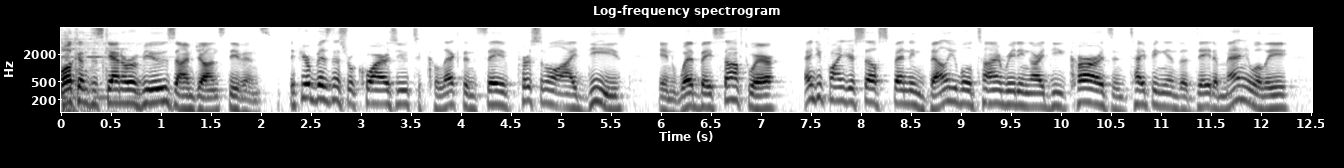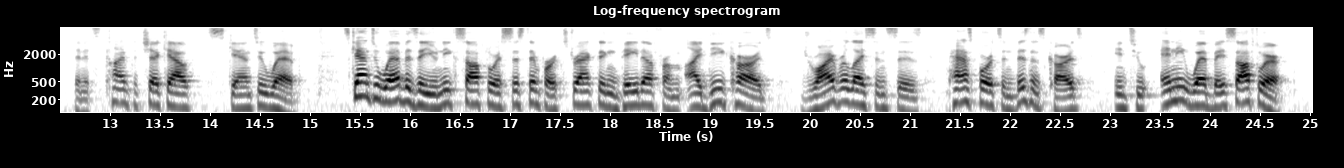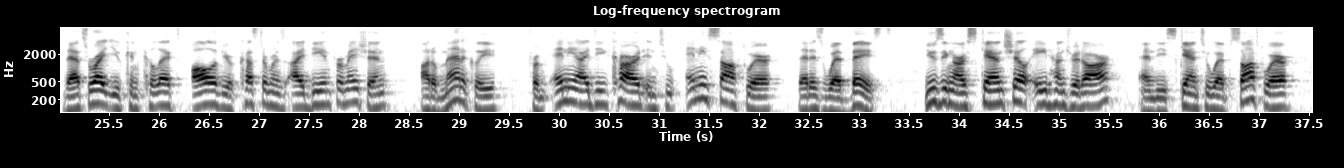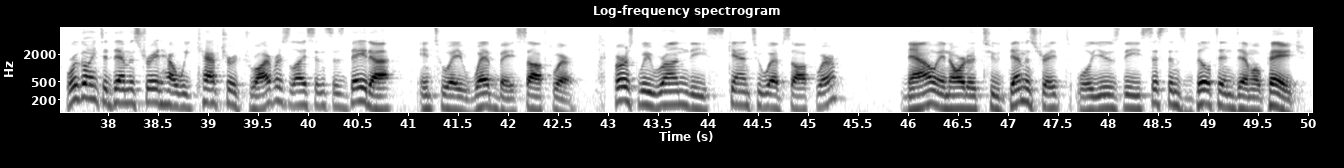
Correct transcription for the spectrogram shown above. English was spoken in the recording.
Welcome to Scanner Reviews. I'm John Stevens. If your business requires you to collect and save personal IDs in web-based software, and you find yourself spending valuable time reading ID cards and typing in the data manually, then it's time to check out Scan2Web. Scan2Web is a unique software system for extracting data from ID cards, driver licenses, passports, and business cards into any web-based software. That's right, you can collect all of your customers' ID information automatically from any ID card into any software that is web-based. Using our ScanShell 800R and the Scan2Web software, we're going to demonstrate how we capture driver's licenses data into a web-based software. First, we run the Scan2Web software. Now, in order to demonstrate, we'll use the system's built-in demo page.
